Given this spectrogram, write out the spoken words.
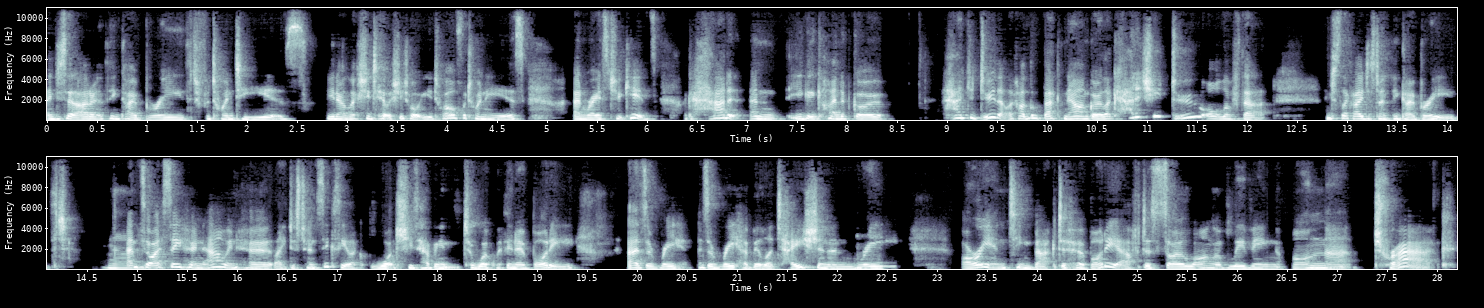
And she said, I don't think I breathed for 20 years. You know, like she, taught she taught year 12 for 20 years and raised two kids. Like how did, and you can kind of go, how'd you do that? Like I look back now and go like, how did you do all of that? And she's like, I just don't think I breathed. No. And so I see her now in her like just turned 60, like what she's having to work within her body as a re as a rehabilitation and mm-hmm. reorienting back to her body after so long of living on that track.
